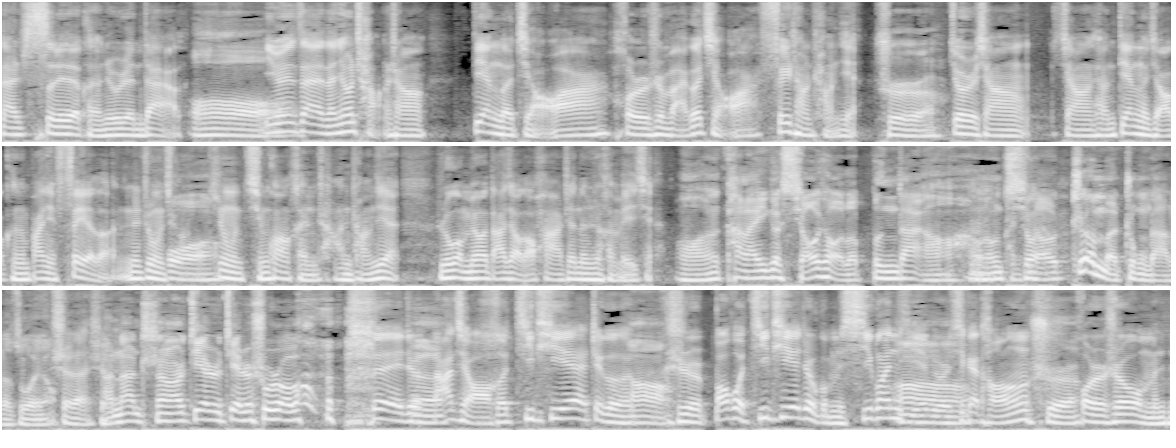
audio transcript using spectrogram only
那撕裂的可能就是韧带了。哦，因为在篮球场上。垫个脚啊，或者是崴个脚啊，非常常见。是，就是想想想垫个脚，可能把你废了。那这种这种情况很常很常见。如果没有打脚的话，真的是很危险。哦，看来一个小小的绷带啊，能起到这么重大的作用。是的，是。那沈老师接着接着说说吧。对，就是打脚和肌贴，这个是包括肌贴，就是我们膝关节，比如膝盖疼，是，或者说我们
